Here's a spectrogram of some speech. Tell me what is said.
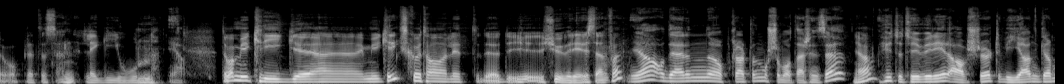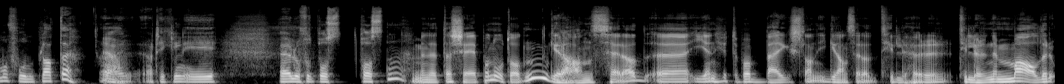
opprettes en legion. Ja. Det var mye krig, eh, mye krig. Skal vi ta litt tjuverier istedenfor? Ja, og det er en oppklart på en morsom måte her, synes jeg. Ja. Hyttetyverier avslørt via en grammofonplate. Ja. er artikkelen i Lofotposten. Men dette skjer på Notodden, Gransherad, eh, i en hytte på Bergsland i Gransherad tilhører, tilhørende Maler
